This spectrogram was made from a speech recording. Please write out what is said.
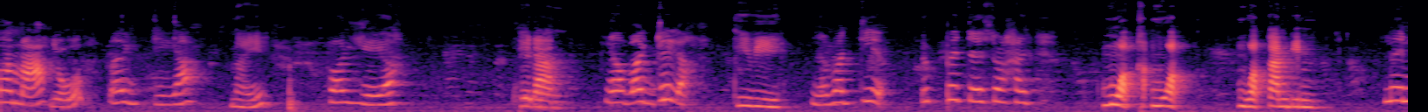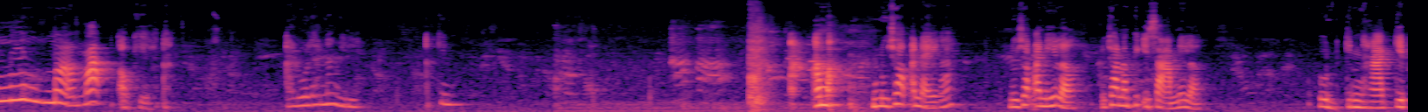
Mamma, โย vad är det? ไหน Vad är det? เพดาน Ja, vad är det? ทีวี Ja, vad är det? Uppe där så här. หมวกค่ะหมวก หมวกการบิน Med min mamma. โอเคอะอะรู้แล้วนั่งดีๆอะกินอะเอามาหนูชอบอันไหนคะ หนูชอบอันนี้เหรอ หนูชอบน้ำพริกอีสานนี่เหรอ ปุ่นกินหาเก็บ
